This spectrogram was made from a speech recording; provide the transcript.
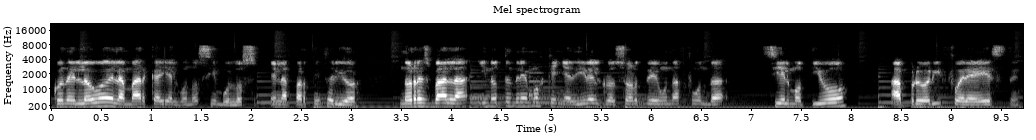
con el logo de la marca y algunos símbolos en la parte inferior, no resbala y no tendremos que añadir el grosor de una funda si el motivo a priori fuera este.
